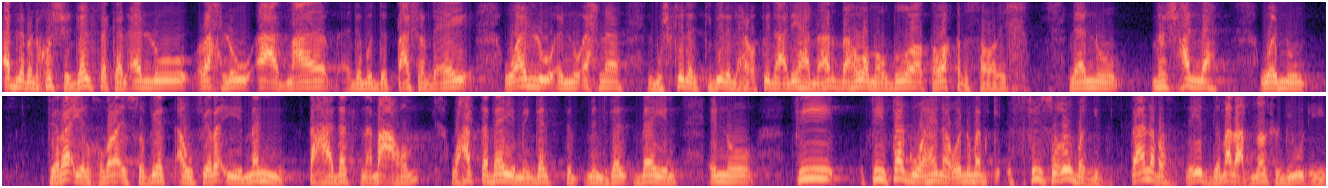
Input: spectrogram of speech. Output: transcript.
قبل ما نخش الجلسة كان قال له راح له قعد معاه لمدة 10 دقائق وقال له إنه إحنا المشكلة الكبيرة اللي إحنا واقفين عليها النهارده هو موضوع طواقم الصواريخ لأنه مش حل له وإنه في رأي الخبراء السوفيت أو في رأي من تحادثنا معهم وحتى باين من جلسة من جل باين إنه في في فجوة هنا وإنه في صعوبة جدا فأنا لقيت جمال عبد الناصر بيقول إيه؟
